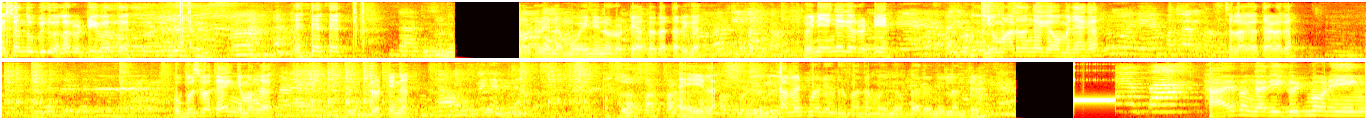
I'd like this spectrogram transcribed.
ಎಷ್ಟೊಂದು ಉಬ್ಬಿದ್ವಲ್ಲ? ರೊಟ್ಟಿ ಇವತ್ತು ನೋಡ್ರಿ, ನಮ್ಮ ವೈನಿನೂ ರೊಟ್ಟಿ ಹಾಕಕತ್ತಾರ ಈಗ. ವೈನಿ, ಹೆಂಗಾಗ್ಯಾವ ರೊಟ್ಟಿ? ನೀವು ಮಾಡ್ದಂಗಾಗ್ಯಾವ ಮನ್ಯಾಗ? ಚಲೋ ಆಗ್ಯಾವ ತೆಳಗ ಉಬ್ಬಿಸ್ಬೇಕಾ ಈಗ ನಿಮ್ಮಂಗ? ರೊಟ್ಟಿನ? ಏ, ಇಲ್ಲ. ಕಮೆಂಟ್ ಮಾಡಿ ಹೇಳ್ರಿಪ್ಪ, ನಮ್ಮ ವೈನಿ ಏನಿಲ್ಲ ಅಂತೇಳಿ. ಹಾಯ್ ಬಂಗಾರಿ ಗುಡ್ ಮಾರ್ನಿಂಗ್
